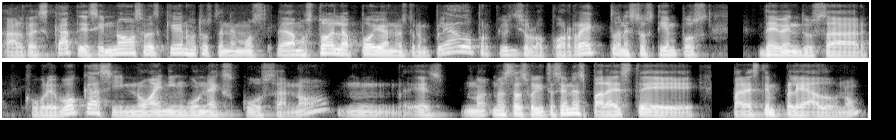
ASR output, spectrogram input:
al, rescate y decir, no, ¿sabes qué? Nosotros tenemos, le damos todo el apoyo a nuestro empleado porque hizo lo correcto. En estos tiempos deben de usar cubrebocas y no hay ninguna excusa, ¿no? Mm, es, nuestras felicitaciones para este, para este empleado, ¿no?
